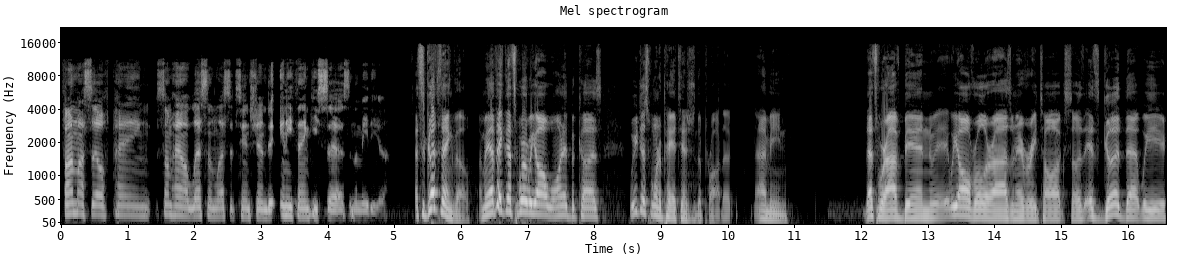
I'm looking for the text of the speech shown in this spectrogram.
find myself paying somehow less and less attention to anything he says in the media. That's a good thing, though. I mean, I think that's where we all wanted because we just want to pay attention to the product. I mean, that's where I've been. We- We all roll our eyes whenever he talks, so it's good that we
